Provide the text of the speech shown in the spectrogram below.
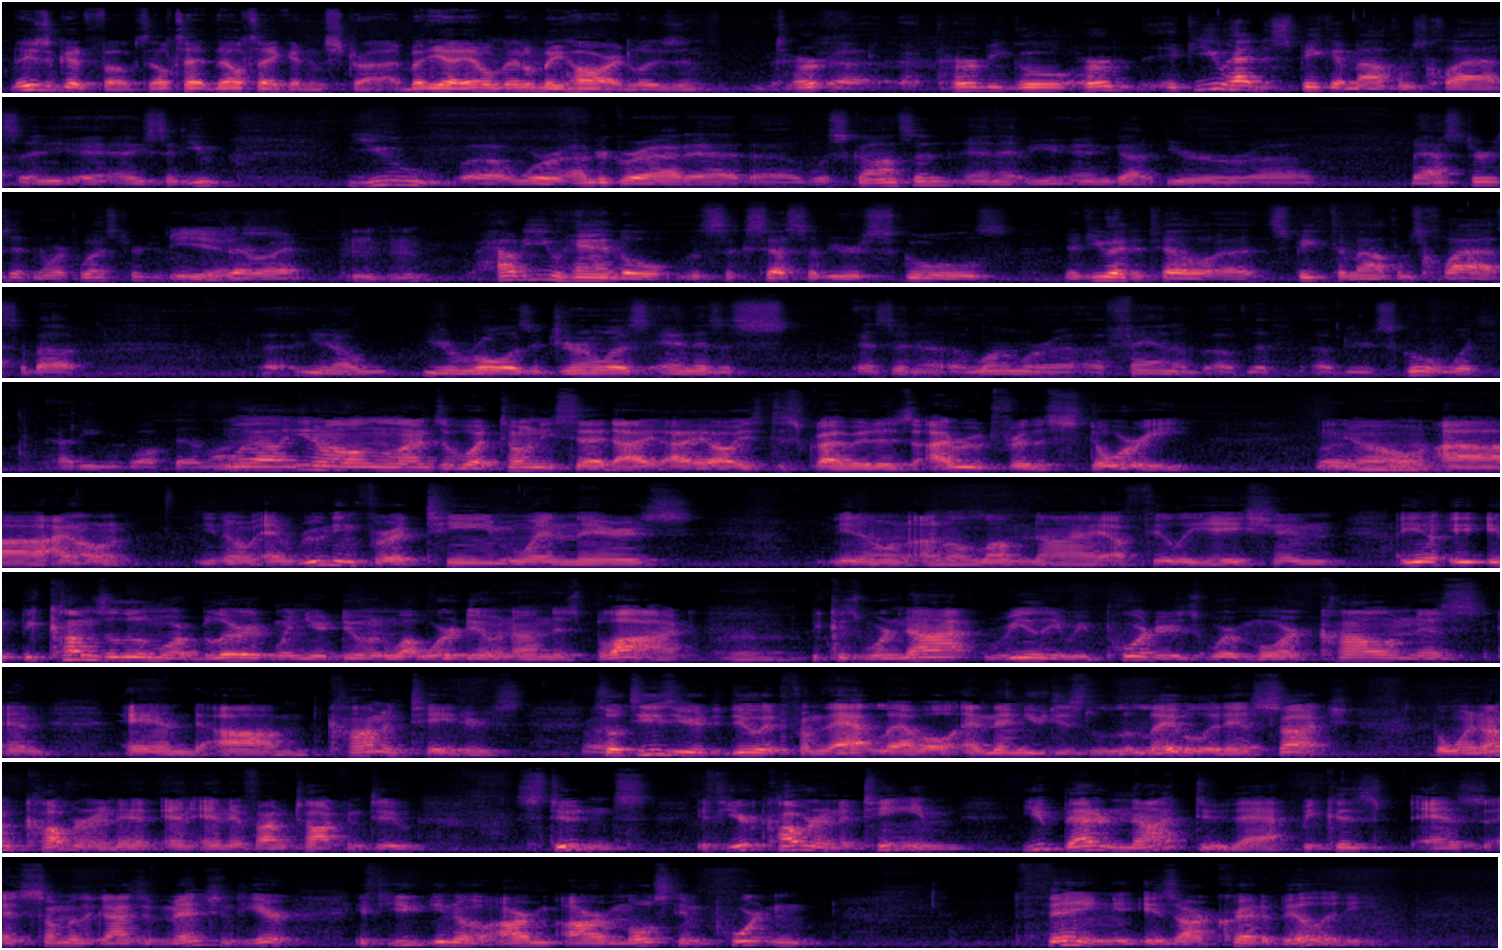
these are good folks. They'll take they'll take it in stride. But yeah, it'll it'll be hard losing. Her, uh, Herbie Gould, Herb, if you had to speak at Malcolm's class, and he, and he said you you uh, were undergrad at uh, Wisconsin, and it, you, and got your uh, master's at Northwestern. Yes. Is that right? hmm How do you handle the success of your schools? If you had to tell, uh, speak to Malcolm's class about, uh, you know, your role as a journalist and as a as an alum or a, a fan of, of the of your school, what? How do you walk that line? Well, you know, along the lines of what Tony said, I, I always describe it as I root for the story. You Right. know, uh, I don't, you know, and rooting for a team when there's, you know, an, an alumni affiliation, you know, it, it becomes a little more blurred when you're doing what we're doing on this blog, because we're not really reporters; we're more columnists and and um, commentators. So it's easier to do it from that level, and then you just l- label it as such. But when I'm covering it, and, and if I'm talking to students, if you're covering a team, you better not do that because, as as some of the guys have mentioned here, if you you know our our most important thing is our credibility,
